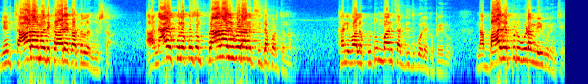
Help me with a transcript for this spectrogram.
నేను చాలామంది కార్యకర్తలను చూసిన. ఆ నాయకుల కోసం ప్రాణాలు ఇవ్వడానికి సిద్ధపడుతున్నారు కానీ వాళ్ళ కుటుంబాన్ని సర్దిద్దుకోలేకపోయారు. నా బాధ ఎప్పుడు కూడా మీ గురించే.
